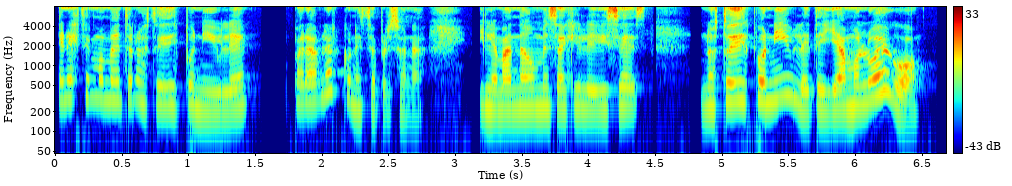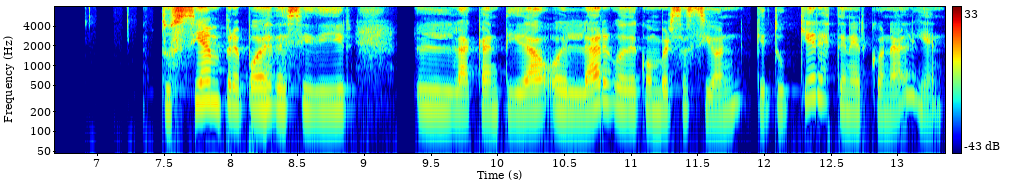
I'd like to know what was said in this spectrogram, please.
en este momento no estoy disponible para hablar con esa persona. Y le mandas un mensaje y le dices, no estoy disponible, te llamo luego. Tú siempre puedes decidir la cantidad o el largo de conversación que tú quieres tener con alguien.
